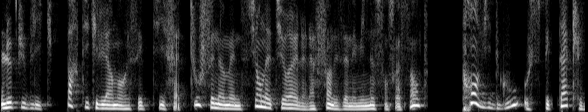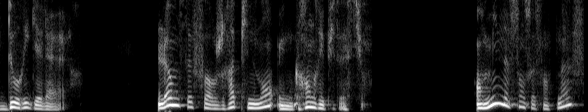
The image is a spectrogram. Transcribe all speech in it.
Le public, particulièrement réceptif à tout phénomène surnaturel à la fin des années 1960, prend vite goût au spectacle d'Uri Geller. L'homme se forge rapidement une grande réputation. En 1969,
